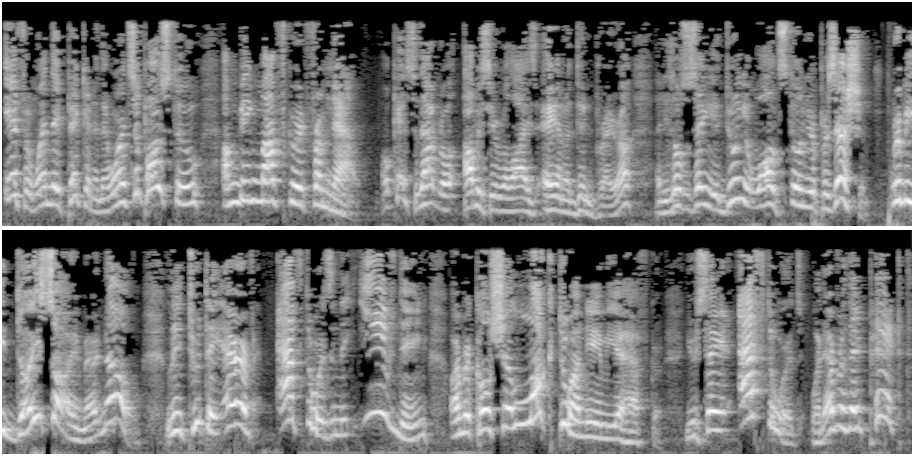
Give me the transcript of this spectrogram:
If and when they pick it and they weren't supposed to, I'm being mafker it from now. Okay, so that obviously relies A on a din brera, and he's also saying you're doing it while it's still in your possession. Rabbi Doisa Imer, no. Litute Erev, afterwards in the evening, Imer Kol Sheloktu Anim Yehefker. You say it afterwards, whatever they picked,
